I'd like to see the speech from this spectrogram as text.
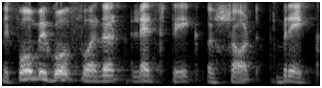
Before we go further, let's take a short break.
